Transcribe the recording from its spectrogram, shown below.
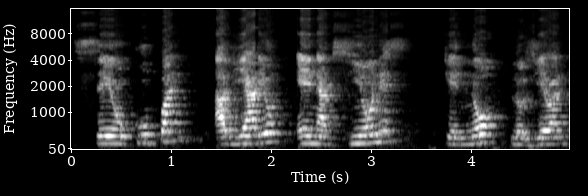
se ocupan a diario en acciones que no los llevan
